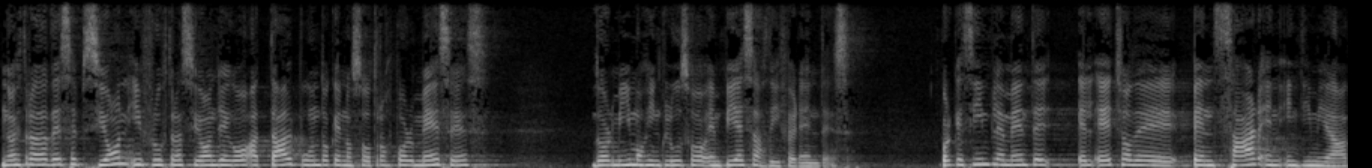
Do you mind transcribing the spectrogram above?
Nuestra decepción y frustración llegó a tal punto que nosotros por meses dormimos incluso en piezas diferentes, porque simplemente el hecho de pensar en intimidad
